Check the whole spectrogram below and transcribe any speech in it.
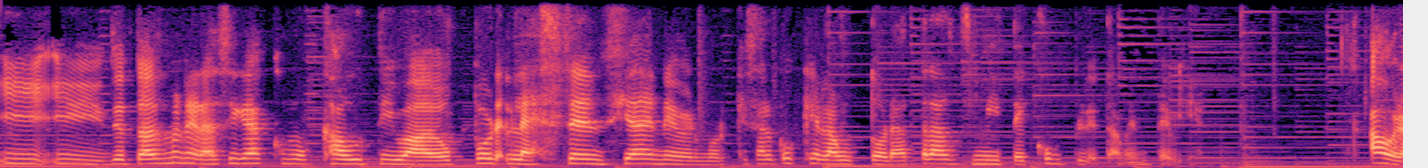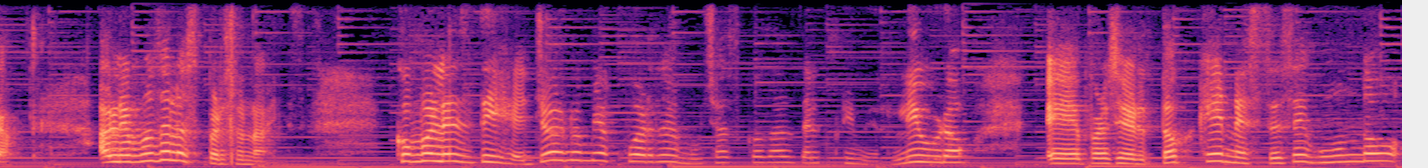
y, de todas maneras siga como cautivado por la esencia de Nevermore, que es algo que la autora transmite completamente bien. Ahora, hablemos de los personajes. Como les dije, yo no me acuerdo de muchas cosas del primer libro, eh, pero es cierto que en este segundo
